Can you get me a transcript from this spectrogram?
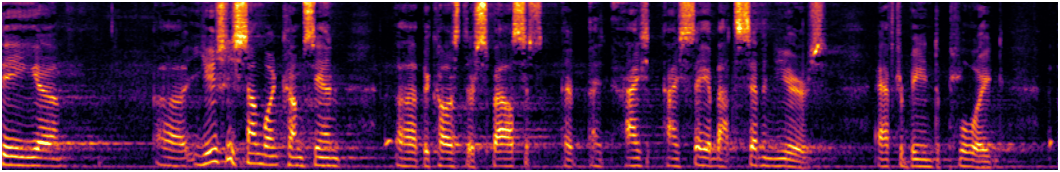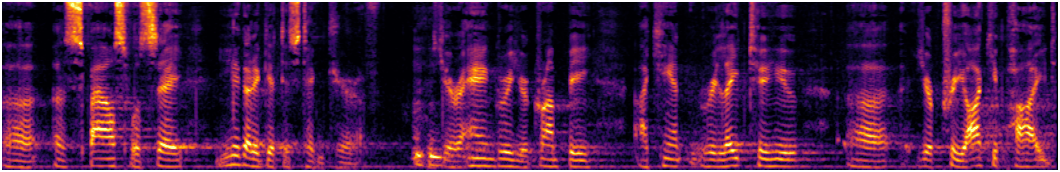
the uh, uh, usually someone comes in uh, because their spouse is. Uh, I, I say about seven years after being deployed, uh, a spouse will say, "You got to get this taken care of. Mm-hmm. You're angry. You're grumpy. I can't relate to you. Uh, you're preoccupied,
